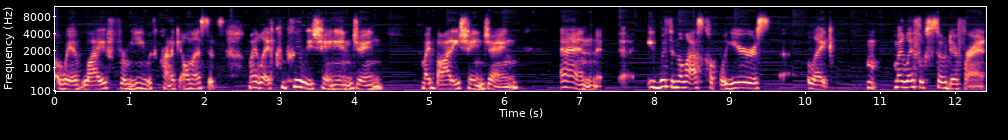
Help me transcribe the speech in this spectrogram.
a, way of life. For me, with chronic illness, it's my life completely changing my body changing. And uh, within the last couple years like my life looks so different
